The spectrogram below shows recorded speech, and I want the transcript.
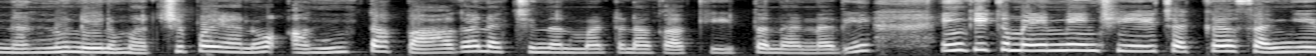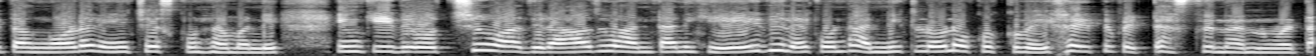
నన్ను నేను మర్చిపోయాను. అంత బాగా నచ్చిందనమాట నాకు ఆ కీర్తన అన్నది. ఇంక ఇక మెయిన్ నుంచి చక్కగా సంగీతం కూడా నేర్చేసుకుంటున్నామండి. ఇంక ఇది వచ్చు అది రాదు అంటానికి ఏది లేకుండా అన్నిటిలోనూ ఒక్కొక్క వేలు అయితే పెట్టేస్తున్నాను అనమాట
